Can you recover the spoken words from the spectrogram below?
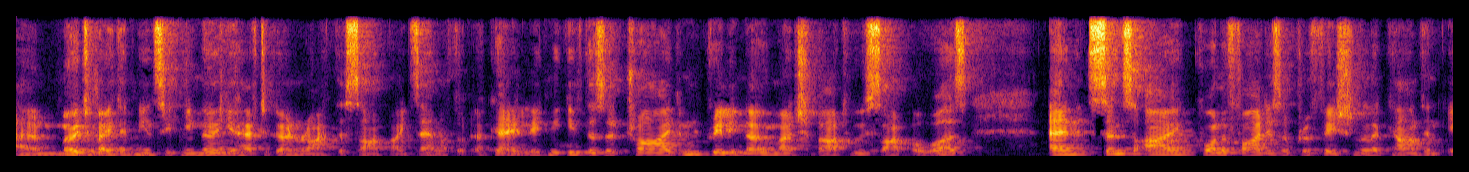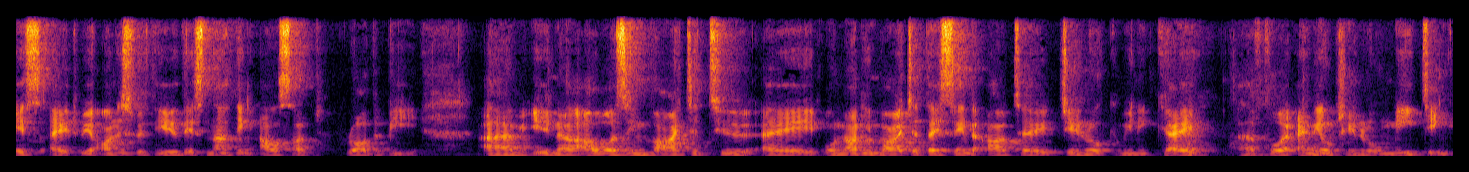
um, motivated me and said to me, no, you have to go and write the SAIPA exam. I thought, okay, let me give this a try. I didn't really know much about who SAIPA was. And since I qualified as a professional accountant SA, to be honest with you, there's nothing else I'd rather be. Um, you know, I was invited to a, or not invited, they sent out a general communique uh, for an annual general meeting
